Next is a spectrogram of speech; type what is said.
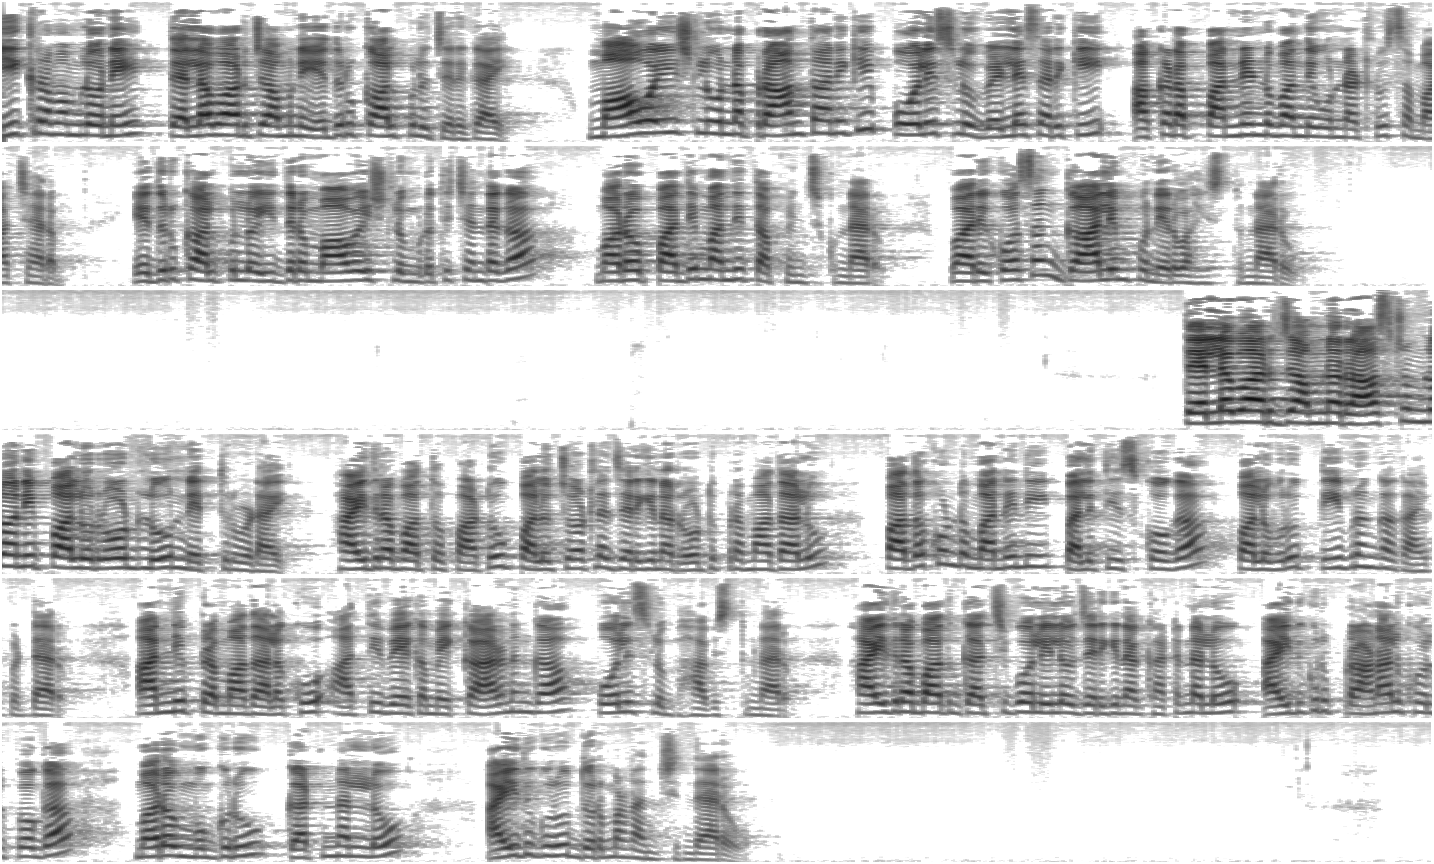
ఈ క్రమంలోనే తెల్లవారుజామున ఎదురు కాల్పులు జరిగాయి. మావోయిస్టులు ఉన్న ప్రాంతానికి పోలీసులు వెళ్ళేసరికి అక్కడ పన్నెండు మంది ఉన్నట్లు సమాచారం. ఎదురుకాల్పుల్లో ఇద్దరు మావోయిస్టులు మృతి చెందగా మరో పది మంది తప్పించుకున్నారు. వారి కోసం గాలింపు నిర్వహిస్తున్నారు. తెల్లవారుజామున రాష్ట్రంలోని పలు రోడ్లు నెత్తురుడాయి. హైదరాబాద్తో పాటు పలు చోట్ల జరిగిన రోడ్డు ప్రమాదాలు పదకొండు మందిని బలి తీసుకోగా పలువురు తీవ్రంగా గాయపడ్డారు. అన్ని ప్రమాదాలకు అతివేగమే కారణంగా పోలీసులు భావిస్తున్నారు. హైదరాబాద్ గచ్చిబౌలిలో జరిగిన ఘటనలో ఐదుగురు ప్రాణాలు కోల్పోగా మరో ముగ్గురు ఘటనల్లో ఐదుగురు దుర్మరణం చెందారు.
